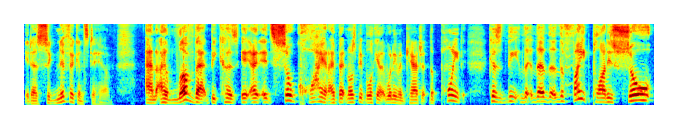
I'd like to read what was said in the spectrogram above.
It has significance to him, and I love that because it, it's so quiet. I bet most people looking at it wouldn't even catch it. The point, because the, the the the fight plot is so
